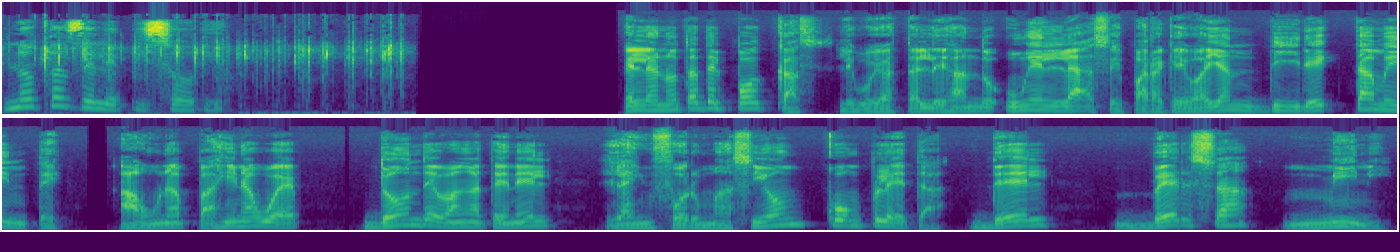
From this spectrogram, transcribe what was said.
Notas del episodio. En las notas del podcast le voy a estar dejando un enlace para que vayan directamente a una página web donde van a tener la información completa del Versa Mini.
